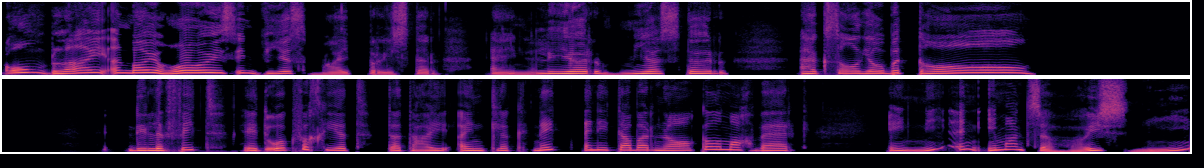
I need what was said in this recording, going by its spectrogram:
Kom bly in my huis en wees my priester en leermeester. Ek sal jou betaal. Die leviet het ook vergeet dat hy eintlik net in die tabernakel mag werk en nie in iemand se huis nie,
